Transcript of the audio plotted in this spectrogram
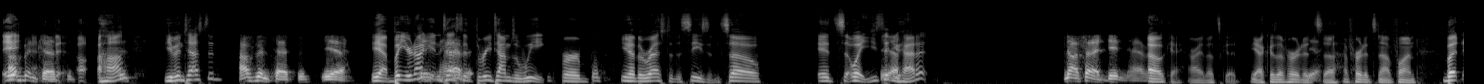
It, I've been tested. Uh huh. You've been tested? I've been tested. Yeah. Yeah, but you're not getting tested three times a week for you know the rest of the season. So it's wait. You said yeah. you had it? No, I said I didn't have it. Oh, okay. All right, that's good. Yeah, because I've heard it's yeah. uh, I've heard it's not fun. But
